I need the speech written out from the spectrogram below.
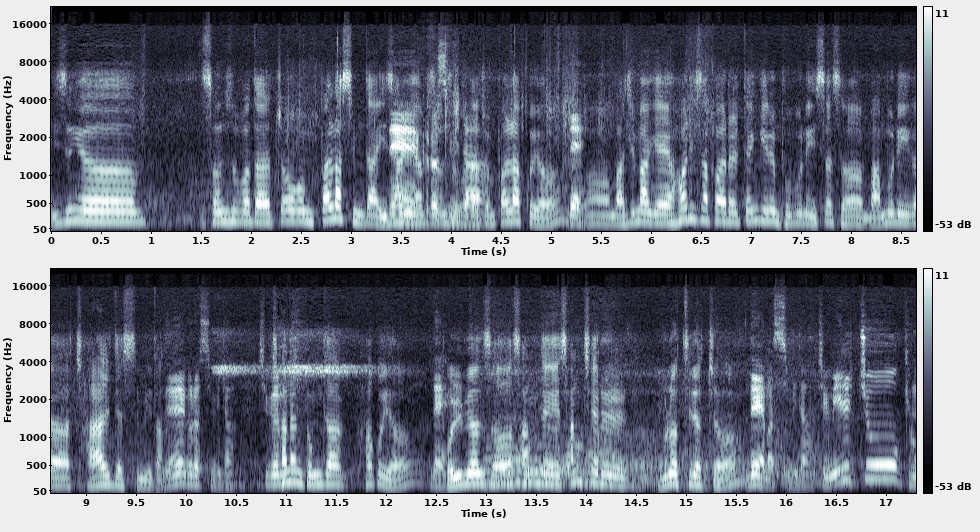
이승엽 선수보다 조금 빨랐습니다. 이상엽 네. 선수보다 좀 빨랐고요. 네. 어, 마지막에 허리 사파를 당기는 부분에 있어서 마무리가 잘 됐습니다. 네, 그렇습니다. 지금 차는 동작 하고요. 네. 돌면서 상대의 상체를 무너뜨렸죠. 네, 맞습니다. 지금 1조 경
